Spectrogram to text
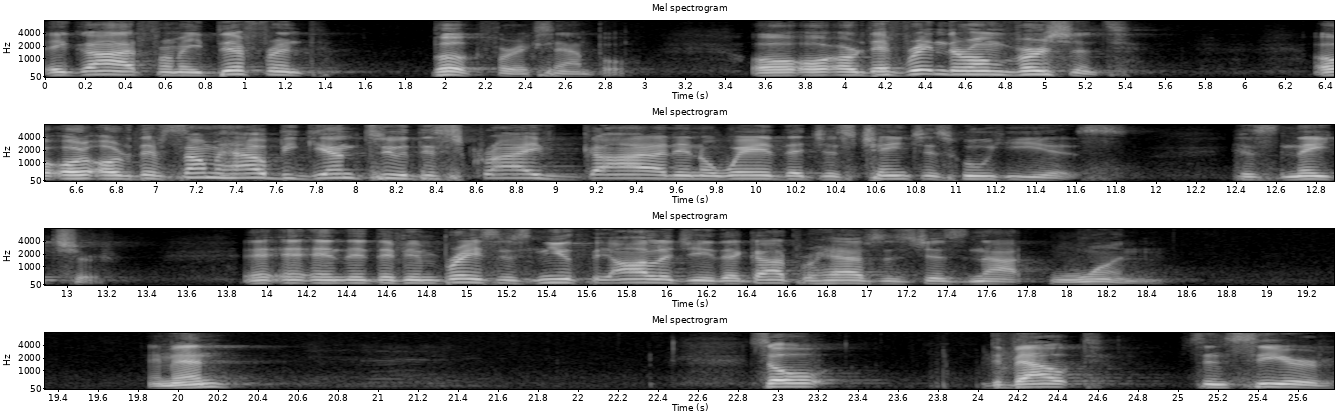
a God from a different book, for example or, or, or they've written their own versions. Or, or, or, they've somehow begun to describe God in a way that just changes who He is, His nature. And, and they've embraced this new theology that God perhaps is just not one. Amen? So, devout, sincere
